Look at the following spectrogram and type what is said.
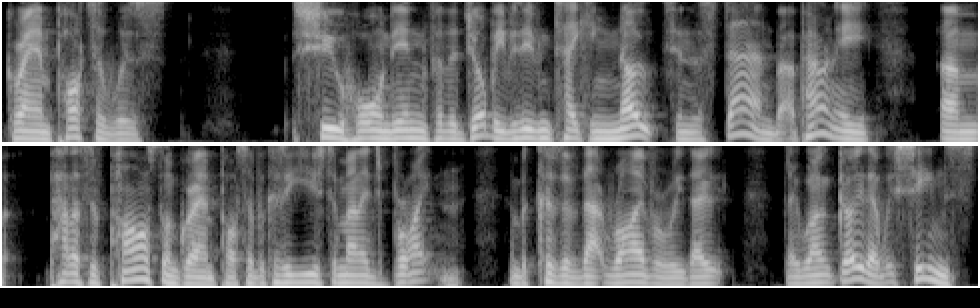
Graham Potter was shoehorned in for the job. He was even taking notes in the stand, but apparently um, Palace have passed on Graham Potter because he used to manage Brighton. And because of that rivalry, they, they won't go there, which seems.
